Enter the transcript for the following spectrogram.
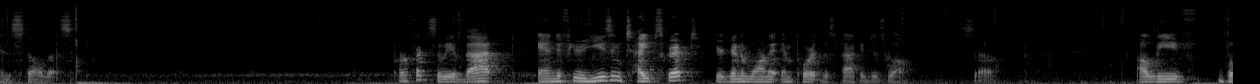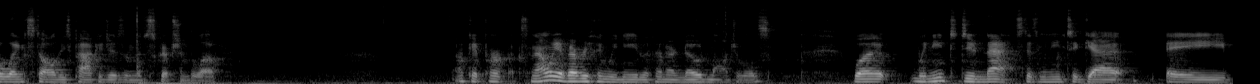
install this. Perfect, so we have that. And if you're using TypeScript, you're going to want to import this package as well. So I'll leave the links to all these packages in the description below. Okay, perfect. So now we have everything we need within our node modules. What we need to do next is we need to get a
